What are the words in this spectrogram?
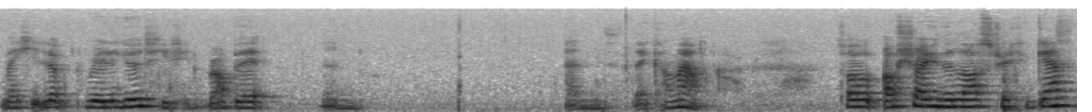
make it look really good. You can rub it and and they come out. So I'll show you the last trick again.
